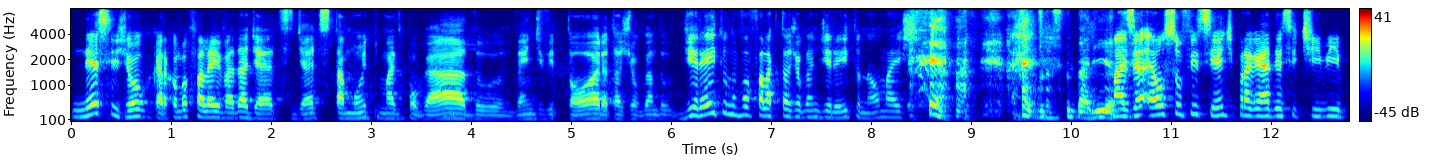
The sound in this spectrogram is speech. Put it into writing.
Nesse jogo, cara, como eu falei, vai dar Jets. Jets está muito mais empolgado, vem de vitória, tá jogando direito. Não vou falar que tá jogando direito, não, mas. Ai, você daria. mas é, é o suficiente para ganhar desse time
